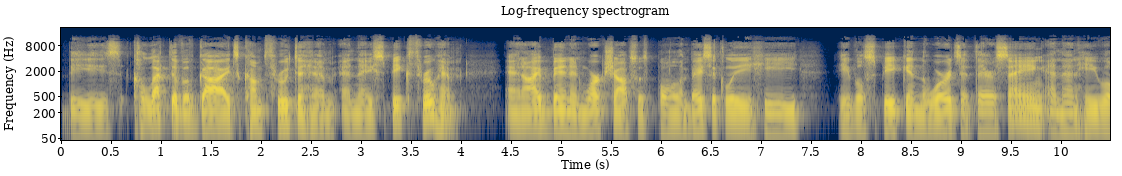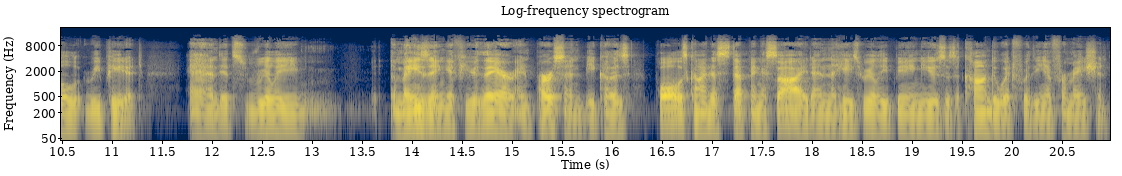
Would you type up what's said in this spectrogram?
these collective of guides come through to him and they speak through him. And I've been in workshops with Paul, and basically he he will speak in the words that they're saying, and then he will repeat it. And it's really amazing if you're there in person because Paul is kind of stepping aside and he's really being used as a conduit for the information.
